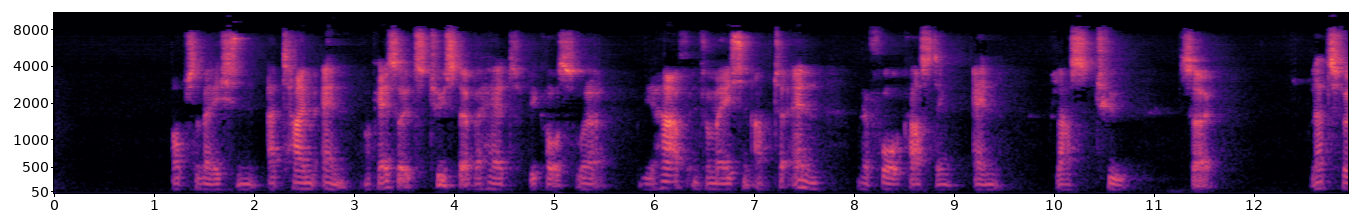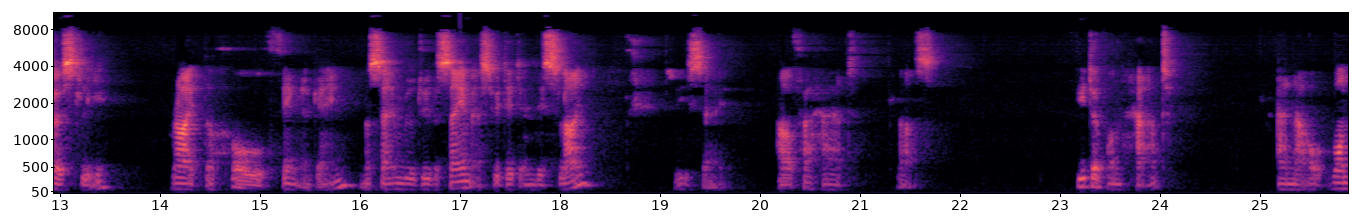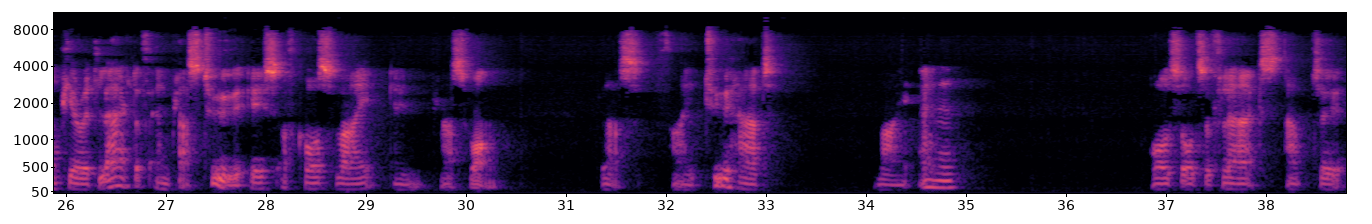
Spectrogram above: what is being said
observation at time n. Okay, so it's two step ahead because where we have information up to n, we're forecasting n plus 2. So let's firstly write the whole thing again. The same, we'll do the same as we did in this line. So we say alpha hat plus beta 1 hat. And now one period lagged of n plus 2 is of course y n plus 1 plus phi 2 hat yn all sorts of lags up to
